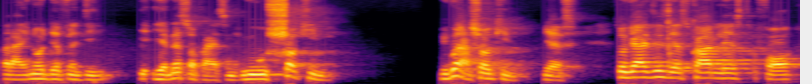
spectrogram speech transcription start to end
but I know definitely you're best surprised. We will shock him. We're gonna shock him. Yes. So, guys, this is the squad list for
